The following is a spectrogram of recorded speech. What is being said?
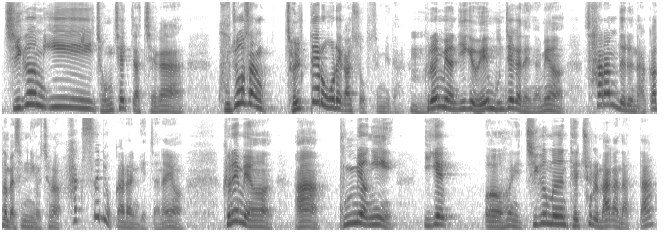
지금 이 정책 자체가 구조상 절대로 오래 갈 수 없습니다. 음. 그러면 이게 왜 문제가 되냐면 사람들은 아까도 말씀드린 것처럼 학습 효과라는 게 있잖아요. 그러면 아 분명히 이게 어 지금은 대출을 막아놨다.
